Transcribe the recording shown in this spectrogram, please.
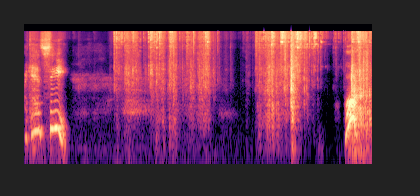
I can't see. Oh.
